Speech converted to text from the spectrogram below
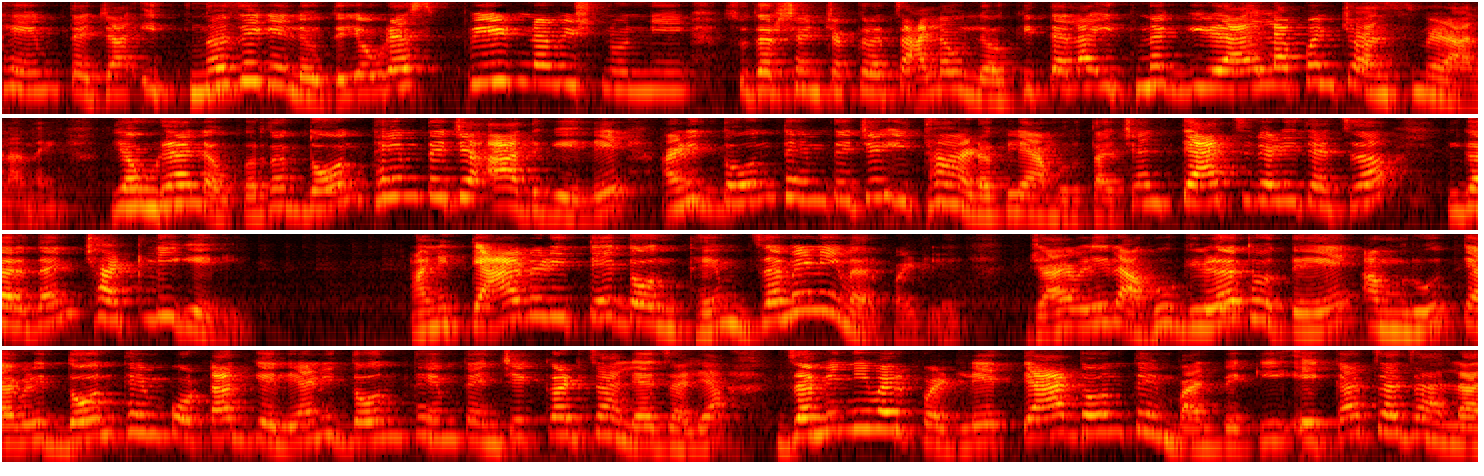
थेंब त्याच्या इथनं जे गेले होते एवढ्या स्पीडनं विष्णूंनी सुदर्शन चक्र चालवलं की त्याला इथनं गिळायला पण चान्स मिळाला नाही. एवढ्या लवकर तर दोन थेंब त्याचे आत गेले आणि दोन थेंब त्याचे इथं अडकले अमृताचे आणि त्याच वेळी त्याचं गर्दन छाटली गेली. आणि त्यावेळी ते दोन थेंब जमिनीवर पडले. ज्यावेळी राहू गिळत होते अमृत त्यावेळी दोन थेंब पोटात गेले आणि दोन थेंब त्यांचे कट झाल्या झाल्या जमिनीवर पडले. त्या दोन थेंबांपैकी एकाचा झाला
